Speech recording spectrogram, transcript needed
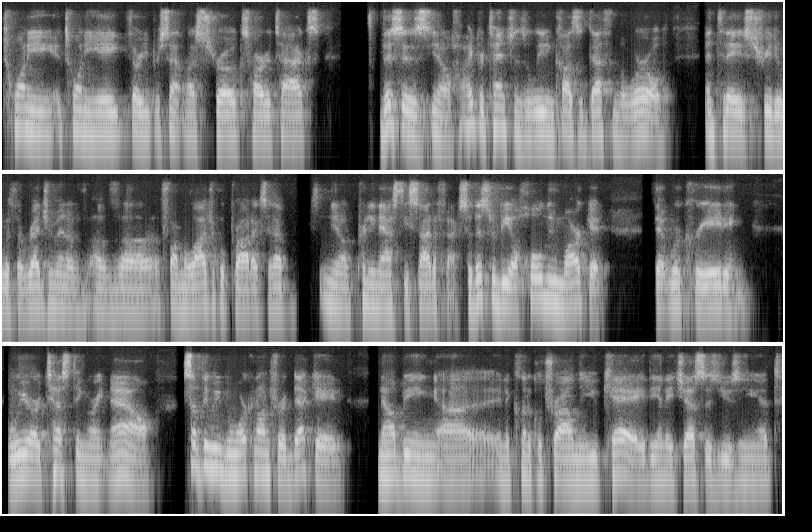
20, 28, 30% less strokes, heart attacks. This is, you know, hypertension is the leading cause of death in the world. And today it's treated with a regimen of, of uh, pharmacological products that have, you know, pretty nasty side effects. So this would be a whole new market that we're creating. We are testing right now something we've been working on for a decade, now being uh, in a clinical trial in the UK. The NHS is using it.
